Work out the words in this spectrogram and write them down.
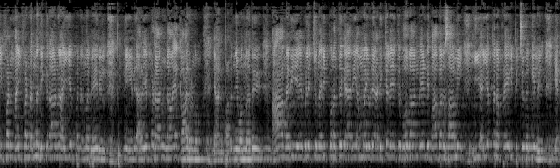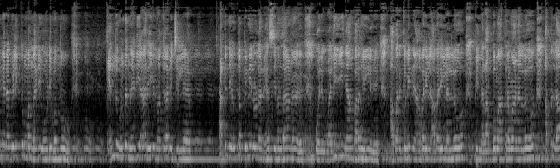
ഐഫൺ മൈഫൺ എന്ന ദിക്കറാണ് അയ്യപ്പൻ എന്ന പേരിൽ. പിന്നീട് അറിയപ്പെടാനുണ്ടായ കാരണം ഞാൻ പറഞ്ഞു വന്നത്. ആ നരിയെ വിളിച്ചു നരിപ്പുറത്ത് കയറി അമ്മയുടെ അടുക്കലേക്ക് പോകാൻ വേണ്ടി ബാബർ സ്വാമി ഈ അയ്യപ്പനെ പ്രേരിപ്പിച്ചുവെങ്കിൽ എങ്ങനെ വിളിക്കുമ്പോൾ നരി ഓടി വന്നു? എന്തുകൊണ്ട് നരി ആരെയും ആക്രമിച്ചില്ല? അതിന്റെയൊക്കെ പിന്നിലുള്ള രഹസ്യം എന്താണ്? ഒരു വലിയ ഞാൻ പറഞ്ഞില്ലേ. അവർക്ക് പിന്നെ അവരിൽ അവരില്ലല്ലോ. പിന്നെ റബ്ബ് മാത്രമാണല്ലോ. അപ്പൊ ലാ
